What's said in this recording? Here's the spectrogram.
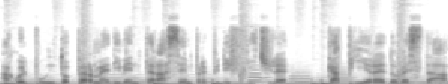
a quel punto per me diventerà sempre più difficile capire dove sta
